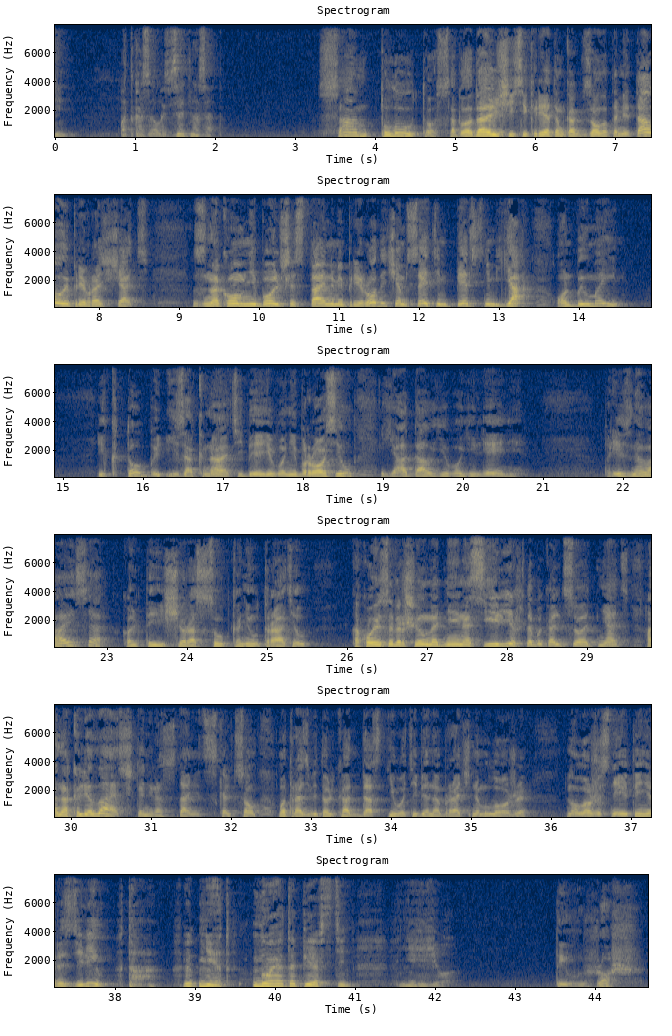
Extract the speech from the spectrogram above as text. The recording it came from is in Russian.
перстень отказалась взять назад. Сам Плутос, обладающий секретом, как золото металлы превращать, знаком не больше с тайнами природы, чем с этим перстнем я. Он был моим. И кто бы из окна тебе его не бросил, я дал его Елене. Признавайся, коль ты еще рассудка не утратил, какое совершил над ней насилие, чтобы кольцо отнять. Она клялась, что не расстанется с кольцом, вот разве только отдаст его тебе на брачном ложе. Но ложе с ней ты не разделил. Да, нет, но это перстень, не ее. Ты лжешь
